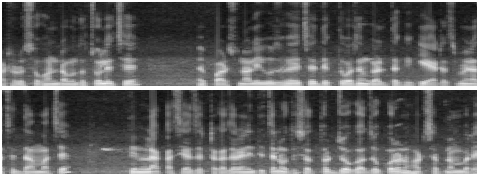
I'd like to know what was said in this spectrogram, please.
আঠারোশো ঘণ্টা মতো চলেছে। পার্সোনাল ইউজ হয়েছে। দেখতে পাচ্ছেন গাড়িতে কী কী অ্যাটাচমেন্ট আছে, দাম আছে তিন লাখ আশি হাজার টাকা। যারা নিতে চান অতি সত্তর যোগাযোগ করুন হোয়াটসঅ্যাপ নাম্বারে।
